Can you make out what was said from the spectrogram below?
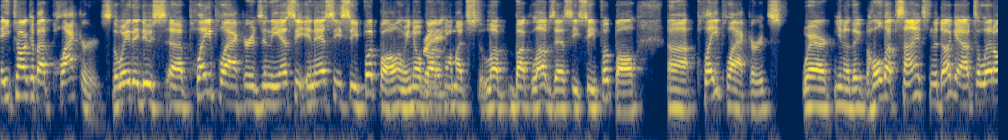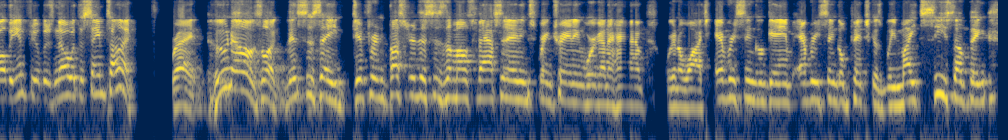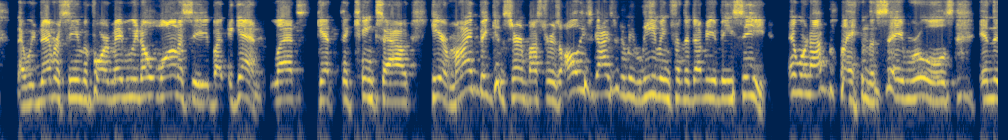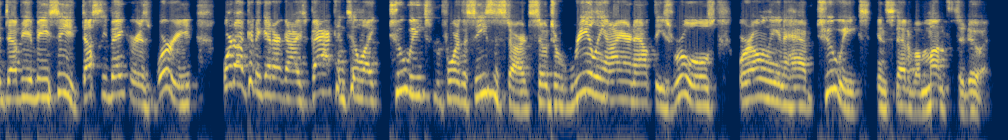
He talked about placards, the way they do uh, play placards in the SEC, in SEC football, and we know right. Buck how much love, Buck loves SEC football. Uh, play placards where you know they hold up signs in the dugout to let all the infielders know at the same time. Right. Who knows? Look, this is a different Buster. This is the most fascinating spring training we're going to have. We're going to watch every single game, every single pitch, because we might see something that we've never seen before. Maybe we don't want to see. But again, let's get the kinks out here. My big concern, Buster, is all these guys are going to be leaving for the WBC and we're not playing the same rules in the WBC. Dusty Baker is worried we're not going to get our guys back until like two weeks before the season starts. So to really iron out these rules, we're only going to have two weeks instead of a month to do it.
